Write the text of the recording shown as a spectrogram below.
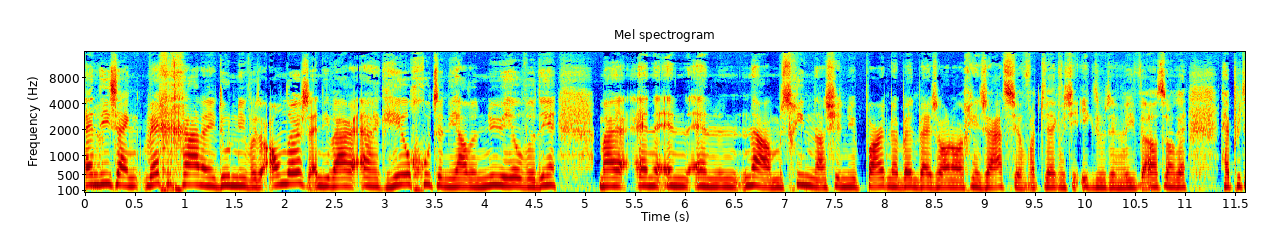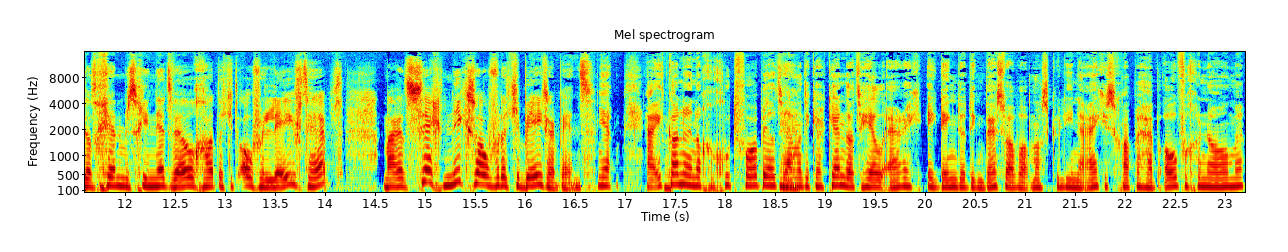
En die zijn weggegaan en die doen nu wat anders. En die waren eigenlijk heel goed en die hadden nu heel veel dingen. Maar en, en, en nou, misschien als je nu partner bent bij zo'n organisatie of wat werk wat je ik doet en wie wat ook, heb je dat gen misschien net wel gehad dat je het overleefd hebt. Maar het zegt niks over dat je beter bent. Ja, nou, ik kan er nog een goed voorbeeld zijn, want ik herken dat heel erg. Ik denk dat ik best wel wat masculine eigenschappen heb overgenomen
